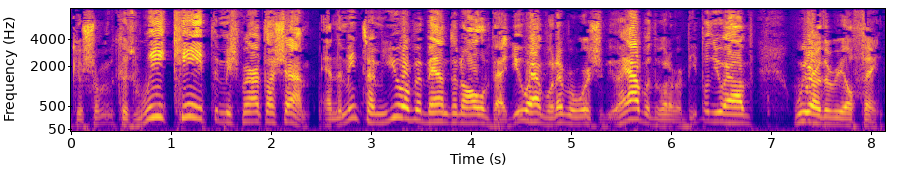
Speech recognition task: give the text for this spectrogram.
because we keep the Mishmerat Hashem. In the meantime, you have abandoned all of that. You have whatever worship you have with whatever people you have. We are the real thing.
